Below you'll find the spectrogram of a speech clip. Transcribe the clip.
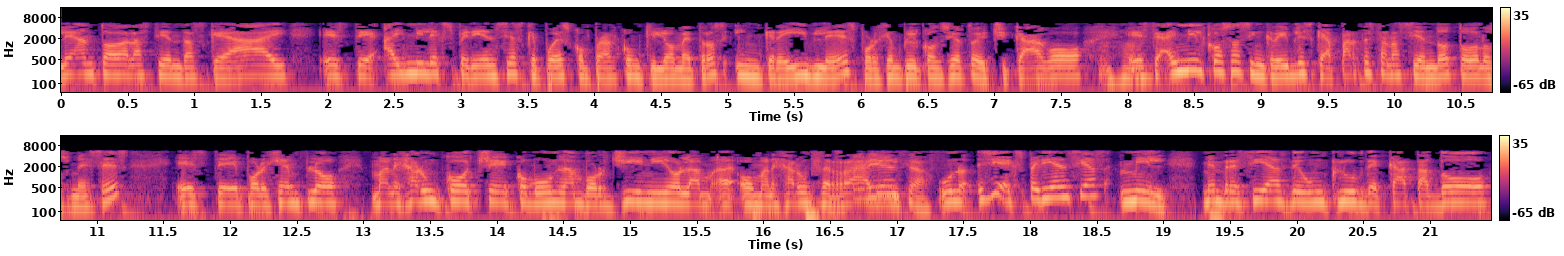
Lean todas las tiendas que hay, este, hay mil experiencias que puedes comprar con kilómetros increíbles, por ejemplo el concierto de Chicago, este, hay mil cosas increíbles que aparte están haciendo todos los meses, este, por ejemplo manejar un coche como un Lamborghini o, la- eh, o manejar un Ferrari, Experiencias. uno, sí, experiencias mil, membresías de un club de Cata Do,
